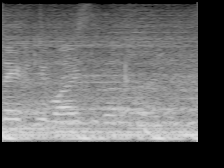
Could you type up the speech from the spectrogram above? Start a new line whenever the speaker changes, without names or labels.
safety wise.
